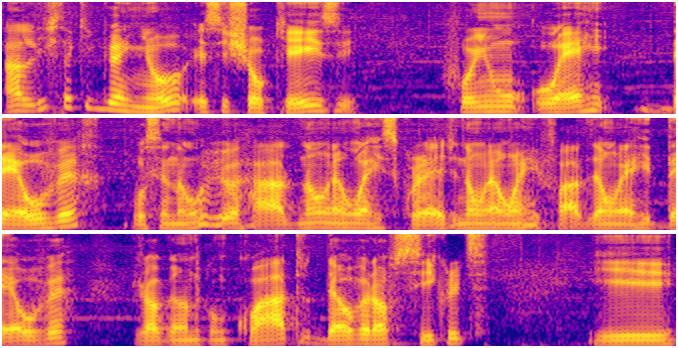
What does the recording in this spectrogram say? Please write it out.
A lista que ganhou esse showcase foi um o R Delver. Você não ouviu errado, não é um R Scred, não é um R Fabs, é um R Delver, jogando com quatro Delver of Secrets. E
